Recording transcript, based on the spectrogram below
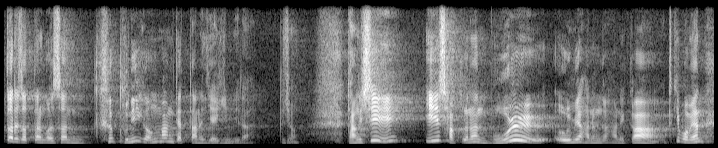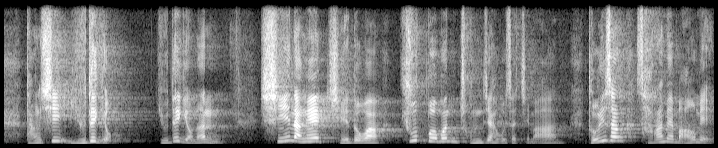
떨어졌다는 것은 그 분위기가 엉망됐다는 얘기입니다. 그죠? 당시 이 사건은 뭘 의미하는가 하니까 어떻게 보면 당시 유대교 유대교는 신앙의 제도와 규범은 존재하고 있었지만 더 이상 사람의 마음에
